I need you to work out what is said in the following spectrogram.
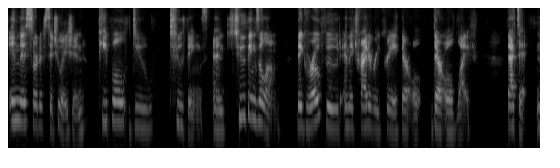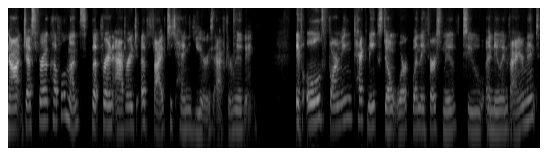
in this sort of situation, people do two things and two things alone. They grow food and they try to recreate their old their old life. That's it. Not just for a couple months, but for an average of five to 10 years after moving. If old farming techniques don't work when they first move to a new environment,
